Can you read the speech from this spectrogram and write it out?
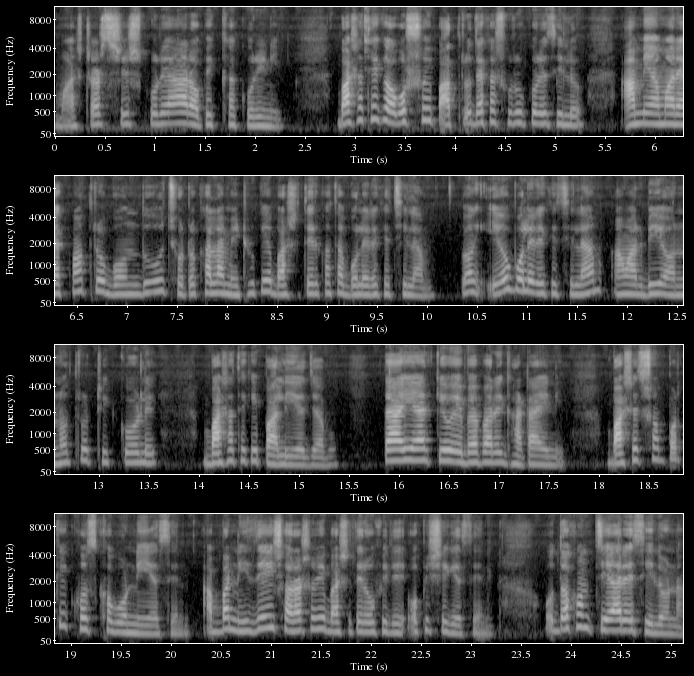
মাস্টার্স শেষ করে আর অপেক্ষা করিনি। বাসা থেকে অবশ্যই পাত্র দেখা শুরু করেছিল। আমি আমার একমাত্র বন্ধু ছোট খালা মিঠুকে বাসাতের কথা বলে রেখেছিলাম এবং এও বলে রেখেছিলাম, আমার বিয়ে অন্যত্র ঠিক করলে বাসা থেকে পালিয়ে যাব। তাই আর কেউ এ ব্যাপারে ঘাটায়নি। বাসের সম্পর্কে খোঁজ খবর নিয়েছেন। আব্বা নিজেই সরাসরি বাসেতের অফিসে অফিসে গেছেন। ও তখন চেয়ারে ছিল না।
